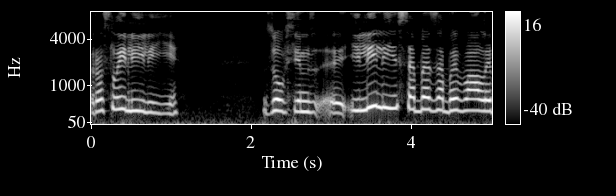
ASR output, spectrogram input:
росли лілії. Зовсім е, і лілії себе забивали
